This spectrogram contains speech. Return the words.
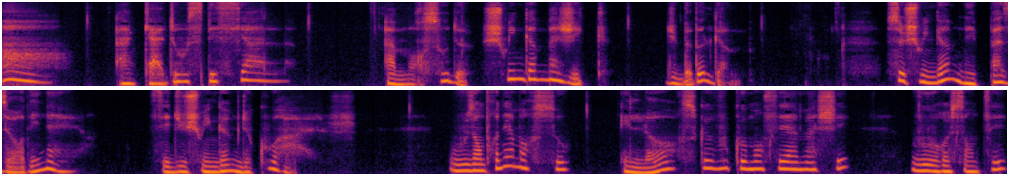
oh, un cadeau spécial, un morceau de chewing-gum magique, du bubble gum. Ce chewing-gum n'est pas ordinaire c'est du chewing-gum de courage. Vous en prenez un morceau et lorsque vous commencez à mâcher, vous ressentez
